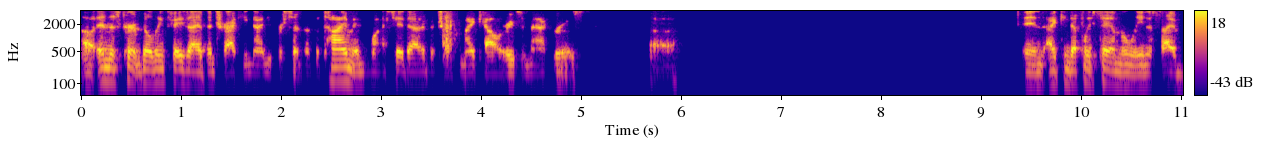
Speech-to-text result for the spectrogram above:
Uh, in this current building phase, I have been tracking 90% of the time. And when I say that, I've been tracking my calories and macros. Uh, and I can definitely say I'm the leanest I've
